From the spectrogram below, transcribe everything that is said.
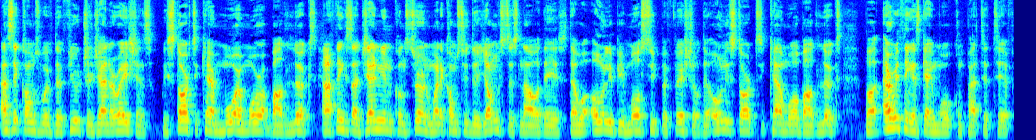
as it comes with the future generations, we start to care more and more about looks. And I think it's a genuine concern when it comes to the youngsters nowadays that will only be more superficial. They only start to care more about looks. But everything is getting more competitive.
